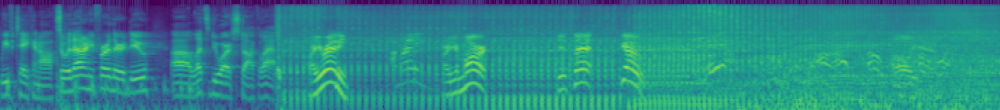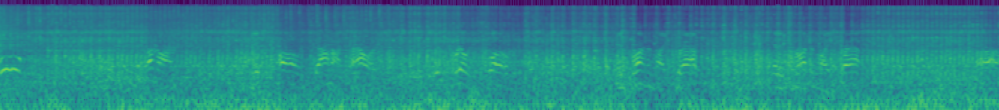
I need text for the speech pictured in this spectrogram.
we've taken off. So without any further ado, uh, let's do our stock lap. Are you ready? I'm ready. Are you marked? Get set, go! Oh yeah. Come on. It's, oh, it's down on power. It's really slow. It's running like crap. It's running like crap. Uh,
